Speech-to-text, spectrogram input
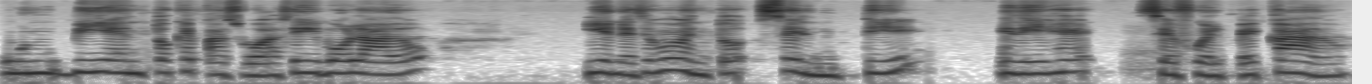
un viento que pasó así volado, y en ese momento sentí y dije, se fue el pecado.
